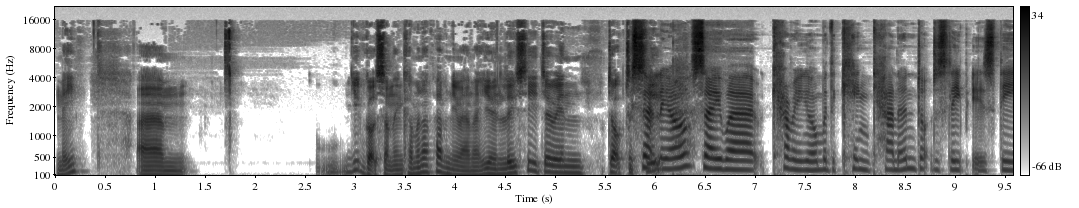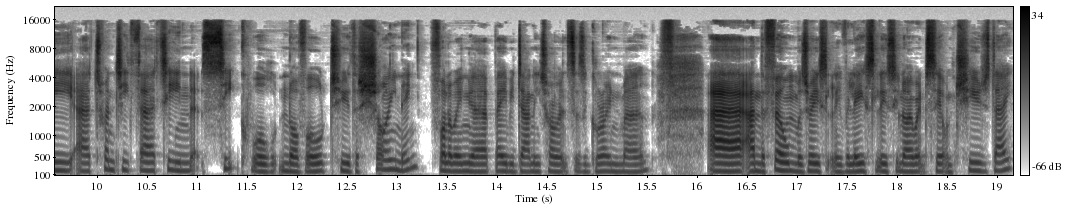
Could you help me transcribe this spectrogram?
me. Um, you've got something coming up, haven't you, Emma? You and Lucy doing Doctor We Sleep. certainly are. So, uh, carrying on with the King canon, Doctor Sleep is the uh, 2013 sequel novel to The Shining, following uh, baby Danny Torrance as a grown man. Uh, and the film was recently released. Lucy and I went to see it on Tuesday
